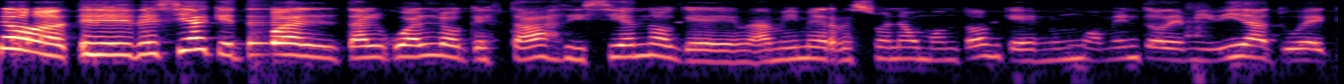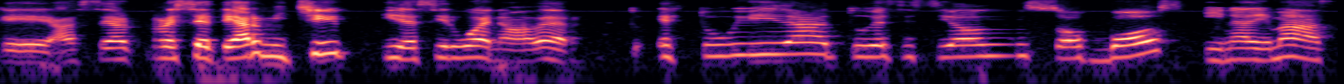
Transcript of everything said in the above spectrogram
no, eh, decía que tal, tal cual lo que estabas diciendo, que a mí me resuena un montón, que en un momento de mi vida tuve que hacer, resetear mi chip y decir, bueno, a ver, es tu vida, tu decisión, sos vos y nadie más.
